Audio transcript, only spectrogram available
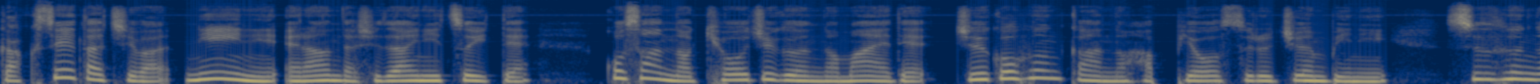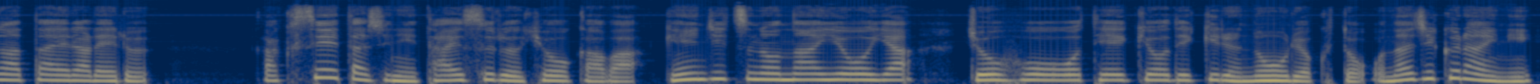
学生たちは任意に選んだ主題について、古参の教授群の前で15分間の発表をする準備に数分が与えられる。学生たちに対する評価は現実の内容や情報を提供できる能力と同じくらいに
